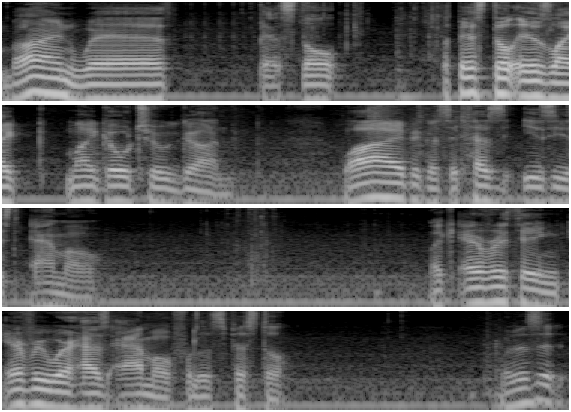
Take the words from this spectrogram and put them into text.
Combined with pistol. The pistol is like my go-to gun. Why? Because it has the easiest ammo. Like everything, everywhere has ammo for this pistol. What is it?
